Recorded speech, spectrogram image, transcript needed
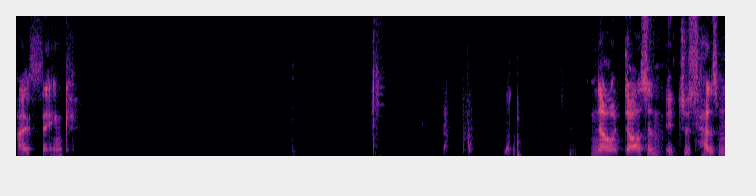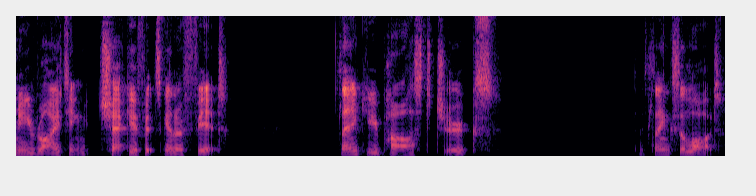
I think. No, it doesn't. It just has me writing. Check if it's going to fit. Thank you, past jukes. Thanks a lot.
